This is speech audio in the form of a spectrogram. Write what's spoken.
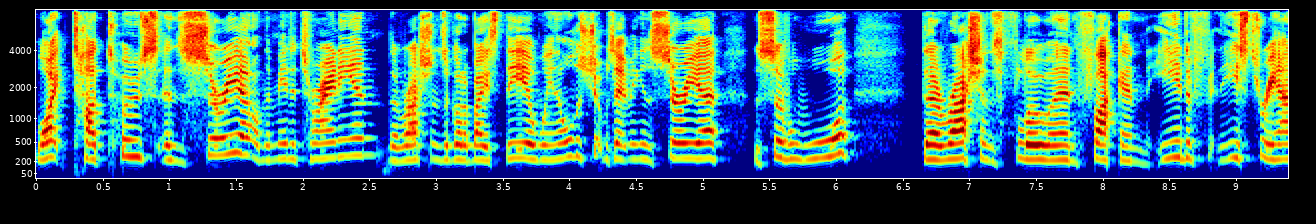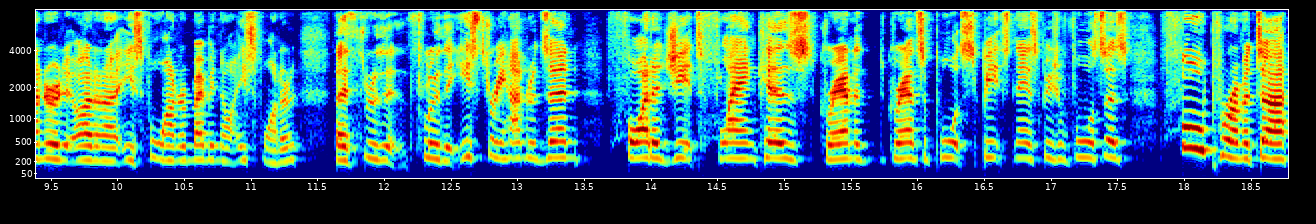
like Tartus in Syria on the Mediterranean. The Russians have got a base there. When all the shit was happening in Syria, the civil war, the Russians flew in fucking air def- S three hundred. I don't know S four hundred, maybe not S four hundred. They threw the flew the S three hundreds in, fighter jets, flankers, ground ground support, Spetsnaz, special forces, full perimeter,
